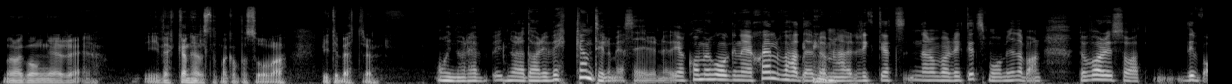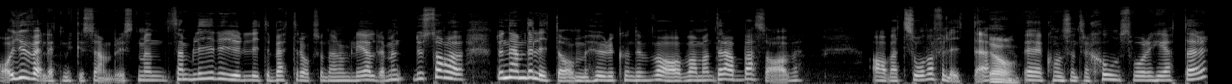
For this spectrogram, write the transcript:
några gånger eh, i veckan helst att man kan få sova lite bättre. Oj, några, några dagar i veckan till och med säger du nu. Jag kommer ihåg när jag själv hade de här riktigt, när de var riktigt små, mina barn. Då var det så att det var ju väldigt mycket sömnbrist. Men sen blir det ju lite bättre också när de blir äldre. Men du sa, du nämnde lite om hur det kunde vara, vad man drabbas av. Av att sova för lite. Ja. Eh, koncentrationssvårigheter.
